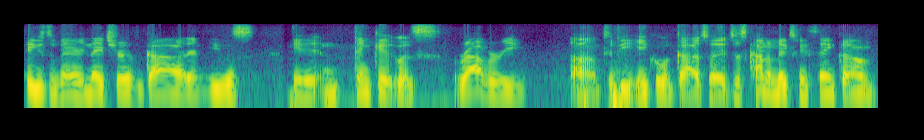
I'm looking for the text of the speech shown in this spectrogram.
he was the very nature of God, and he was he didn't think it was robbery uh, to be equal with God. So it just kind of makes me think um,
